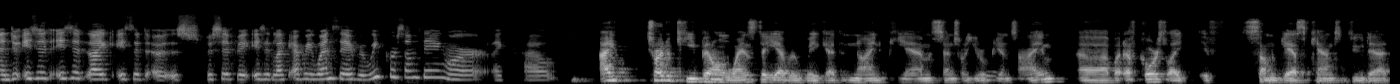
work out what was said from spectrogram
and do, is it is it like is it a specific? Is it like every Wednesday every week or something, or like how? I try to keep it on Wednesday every week at 9 p.m. Central mm-hmm. European time. Uh, but of course, like if some guests can't do that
